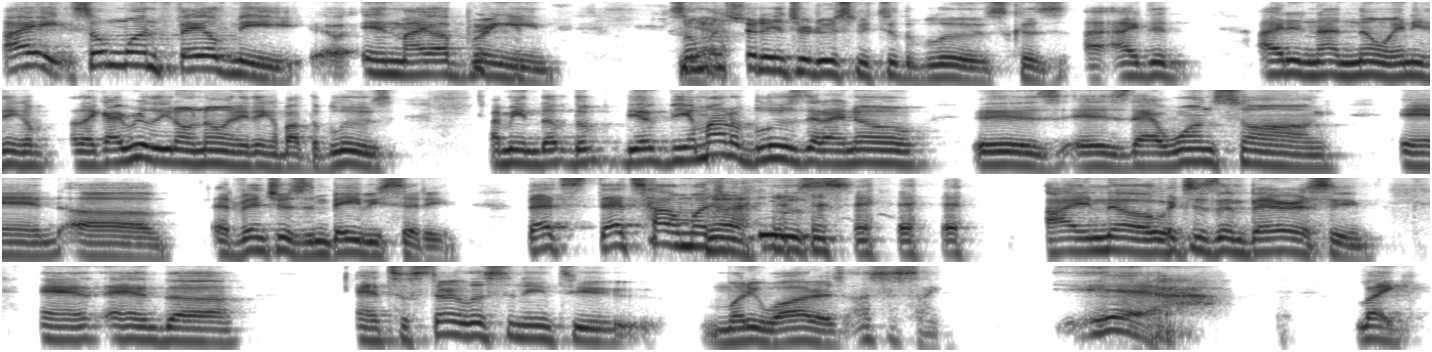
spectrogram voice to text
I someone failed me uh, in my upbringing. someone Yeah. should have introduced me to the blues because I, I did. I did not know anything. Of, like, I really don't know anything about the blues. I mean, the, the the the amount of blues that I know is is that one song in uh, Adventures in Babysitting. That's that's how much blues I know, which is embarrassing. And and uh and to start listening to Muddy Waters, I was just like, yeah. Like,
